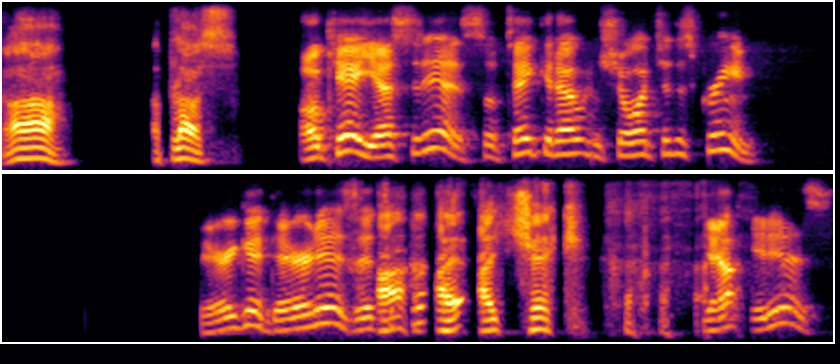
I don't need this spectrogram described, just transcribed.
Ah, a plus. Okay, yes, it is. So take it out and show it to the screen. Very good. There it is. It's a I. I, I check. yeah, it is.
